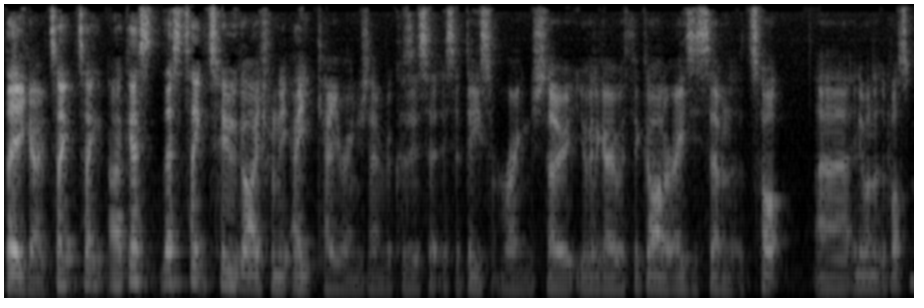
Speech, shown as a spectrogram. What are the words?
There you go. Take, take. I guess let's take two guys from the 8k range then, because it's a, it's a decent range. So you're going to go with Theegala 87 at the top. Uh, anyone at the bottom?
